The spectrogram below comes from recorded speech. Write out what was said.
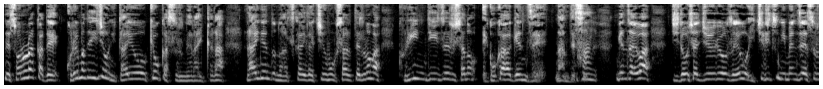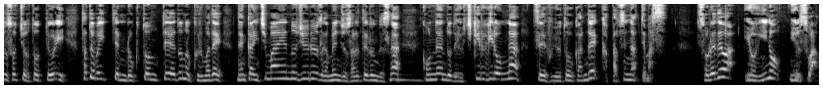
で、その中で、これまで以上に対応を強化する狙いから、来年度の扱いが注目されているのが、クリーンディーゼル車のエコカー減税なんです。はい、現在は、自動車重量税を一律に免税する措置を取っており、例えば1.6トン程度の車で、年間1万円の重量税が免除されているんですが、今年度で打ち切る議論が政府与党間で活発になっています。それでは、4位のニュースは、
